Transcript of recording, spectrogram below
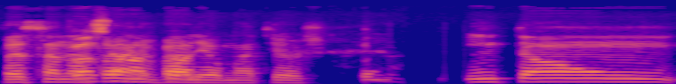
Foi o San Antônio, valeu, Matheus. Então,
